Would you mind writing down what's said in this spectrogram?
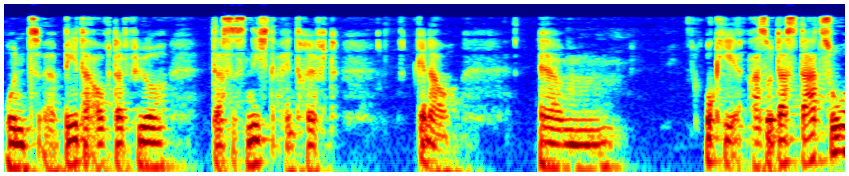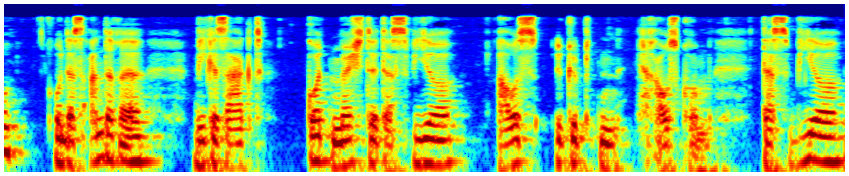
und äh, bete auch dafür, dass es nicht eintrifft. Genau. Ähm, okay, also das dazu. Und das andere, wie gesagt, Gott möchte, dass wir aus Ägypten herauskommen, dass wir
